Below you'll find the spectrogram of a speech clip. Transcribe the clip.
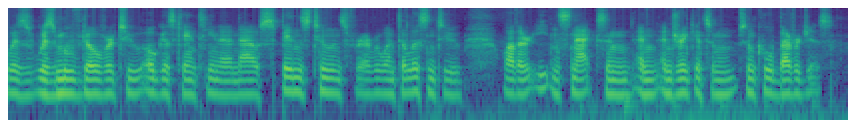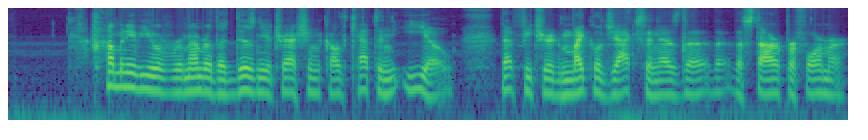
was was moved over to Oga's Cantina and now spins tunes for everyone to listen to while they're eating snacks and, and, and drinking some, some cool beverages. How many of you remember the Disney attraction called Captain EO that featured Michael Jackson as the, the, the star performer?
